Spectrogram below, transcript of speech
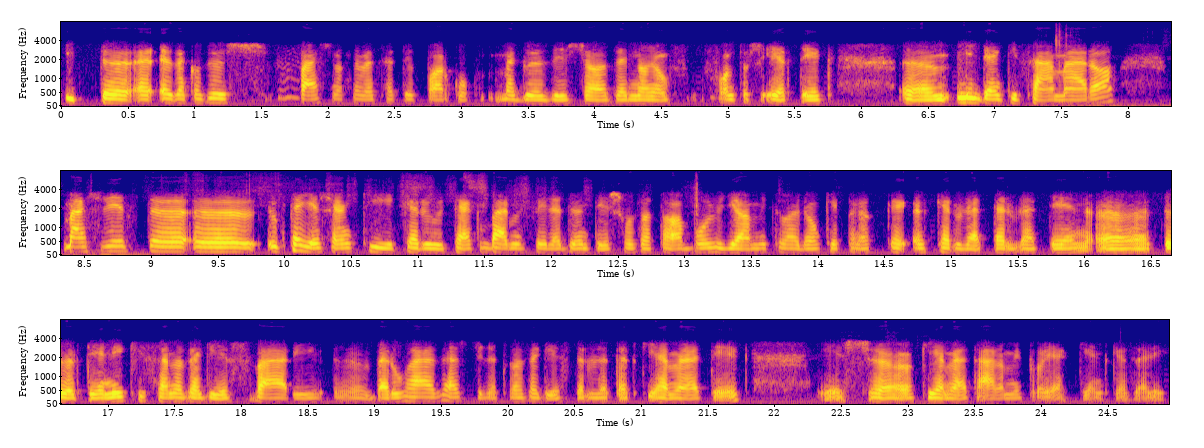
itt e, ezek az ősfásnak nevezhető parkok megőrzése az egy nagyon fontos érték mindenki számára. Másrészt ők teljesen kikerültek bármiféle döntéshozatalból, ugye, ami tulajdonképpen a kerület területén történik, hiszen az egész vári ö, beruházást, illetve az egész területet kiemelték és kiemelt állami projektként kezelik.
